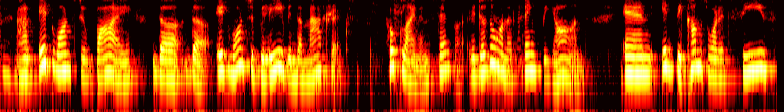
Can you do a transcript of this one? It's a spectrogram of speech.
Mm-hmm. And it wants to buy the the it wants to believe in the matrix, hook, line, and sinker. It doesn't want to think beyond. And it becomes what it sees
